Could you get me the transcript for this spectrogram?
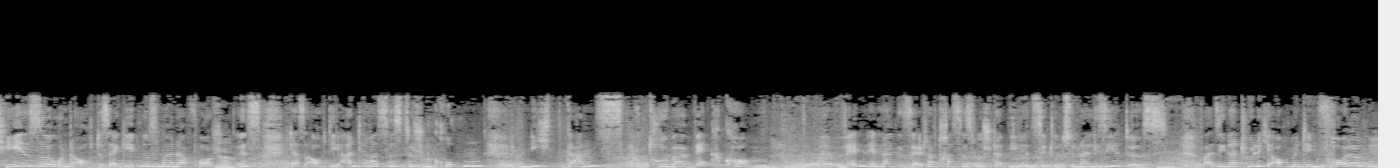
These und auch das Ergebnis meiner Forschung ja. ist, dass auch die antirassistischen Gruppen nicht ganz drüber wegkommen, wenn in der Gesellschaft Rassismus stabil institutionalisiert ist. Ja. Weil sie natürlich auch mit den Folgen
